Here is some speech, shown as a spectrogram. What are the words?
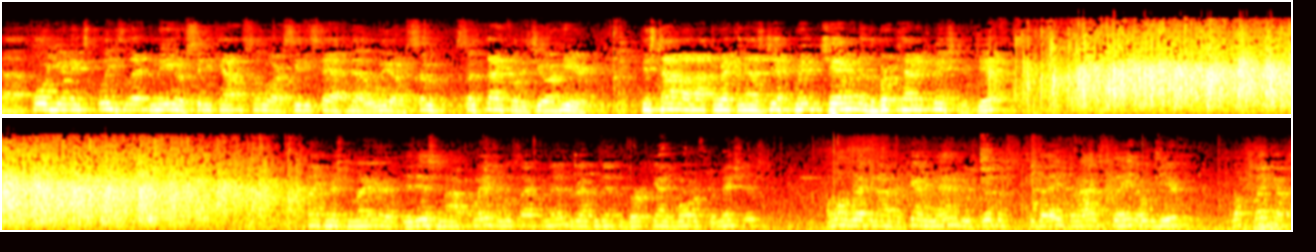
uh, for Unix, please let me or city council or city staff know. We are so so thankful that you are here. This time I'd like to recognize Jeff Brittain, Chairman of the Burke County Commissioners. Jeff? Thank you, Mr. Mayor. It is my pleasure this afternoon to represent the Burke County Board of Commissioners. I want to recognize the county managers with us today, Brian Steen over here. Don't think I've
